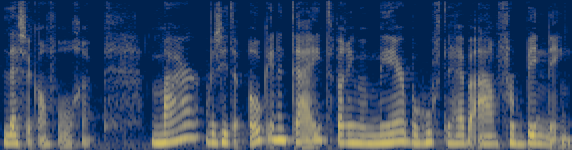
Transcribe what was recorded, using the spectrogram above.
lessen kan volgen. Maar we zitten ook in een tijd waarin we meer behoefte hebben aan verbinding.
